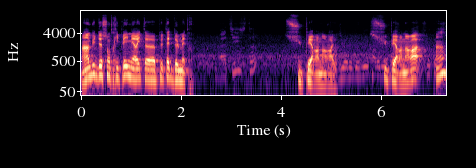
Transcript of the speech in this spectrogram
à un but de son triplé, il mérite euh, peut-être de le mettre. Super Amaral. Super défenseur Amara. sur cette Hein.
